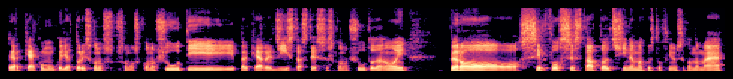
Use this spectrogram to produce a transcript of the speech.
perché comunque gli attori sono, sono sconosciuti, perché il regista stesso è sconosciuto da noi, però se fosse stato al cinema questo film secondo me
